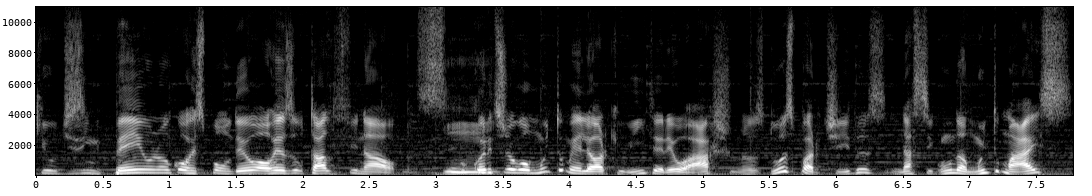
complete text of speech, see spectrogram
que o desempenho não correspondeu ao resultado final. Sim. O Corinthians jogou muito melhor que o Inter, eu acho, nas duas partidas, e na segunda muito mais.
